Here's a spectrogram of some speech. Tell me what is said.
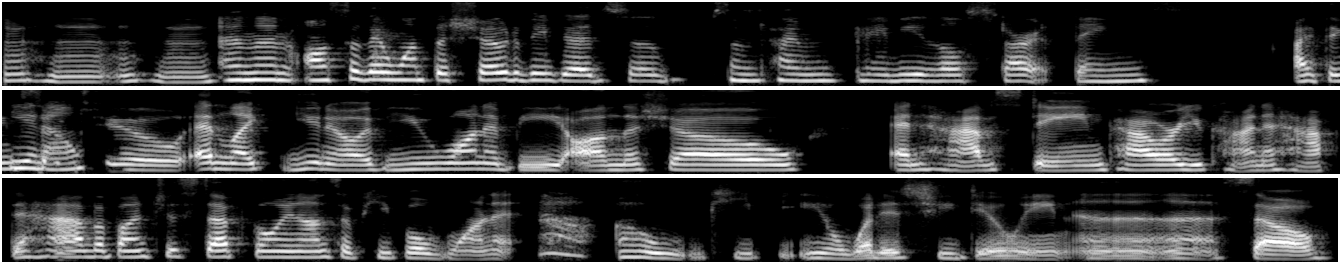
Mm-hmm, mm-hmm. And then also they want the show to be good, so sometimes maybe they'll start things. I think you so know? too. And like, you know, if you want to be on the show and have staying power, you kind of have to have a bunch of stuff going on so people want it. Oh, keep, you know, what is she doing? Uh, so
